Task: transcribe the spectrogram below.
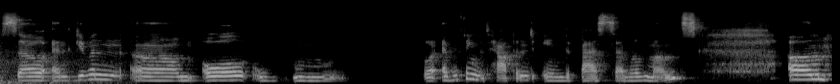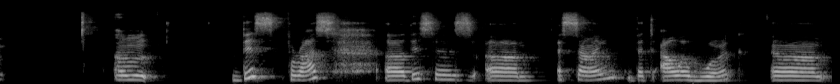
So, and given um, all um, everything that happened in the past several months, um, um this for us, uh, this is um, a sign that our work, um,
